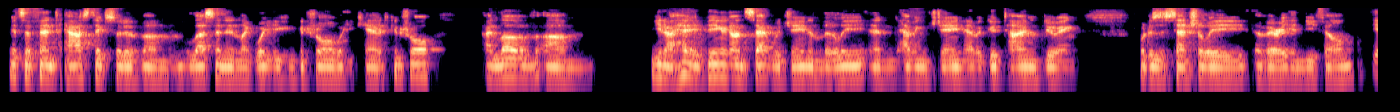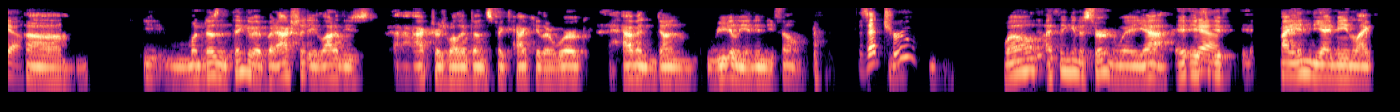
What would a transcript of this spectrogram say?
it's a fantastic sort of um, lesson in like what you can control and what you can't control. I love, um, you know, hey, being on set with Jane and Lily and having Jane have a good time doing what is essentially a very indie film. Yeah. Um, one doesn't think of it, but actually, a lot of these actors, while they've done spectacular work, haven't done really an indie film. Is that true? Well, I think in a certain way, yeah. If, Yeah. if, if by indie, I mean like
